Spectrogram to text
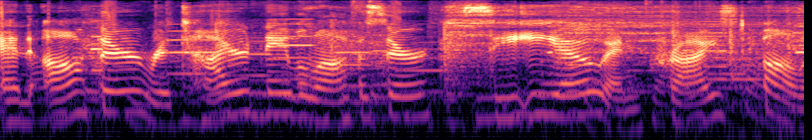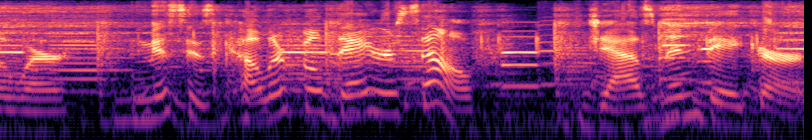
an author, retired naval officer, CEO, and Christ follower, Mrs. Colorful Day herself, Jasmine Baker.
